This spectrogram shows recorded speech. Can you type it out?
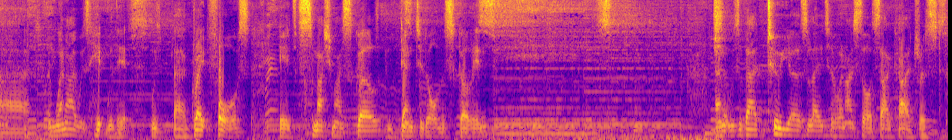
Uh, and when I was hit with it with uh, great force, it smashed my skull and dented all the skull in. And it was about two years later when I saw a psychiatrist,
